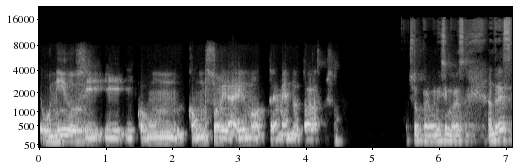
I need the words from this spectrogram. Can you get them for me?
unidos y, con, un, con, un, solidarismo tremendo de todas las personas. Súper buenísimo. Andrés,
